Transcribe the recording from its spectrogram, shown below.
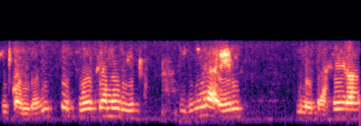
que cuando él se fuese a morir viniera él y le trajera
